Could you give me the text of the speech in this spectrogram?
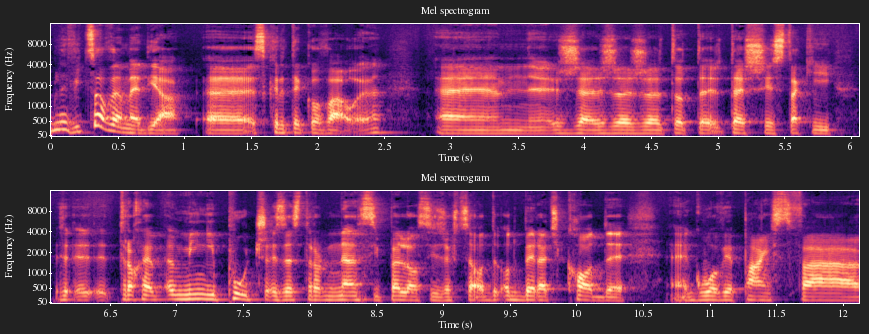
lewicowe media skrytykowały że, że, że to te, też jest taki e, e, trochę mini pucz ze strony Nancy Pelosi, że chce odbierać kody e, głowie państwa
